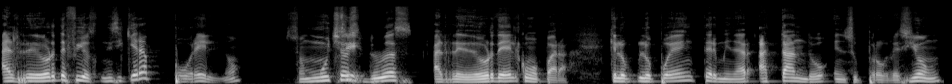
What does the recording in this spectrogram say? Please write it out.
alrededor de Fields, ni siquiera por él, ¿no? Son muchas dudas alrededor de él como para que lo, pueden terminar atando en su progresión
